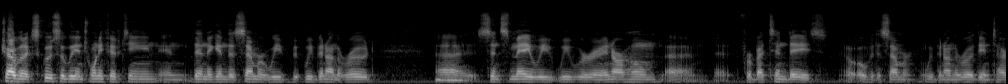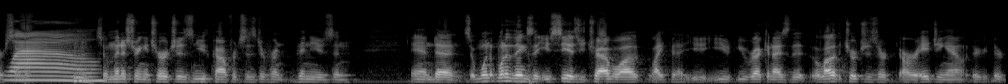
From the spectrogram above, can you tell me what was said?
traveled exclusively in 2015, and then again this summer we've we've been on the road. Uh, since May, we, we were in our home uh, uh, for about 10 days over the summer. We've been on the road the entire summer. Wow. So ministering in churches and youth conferences, different venues, and and uh, so one, one of the things that you see as you travel out like that, you, you, you recognize that a lot of the churches are, are aging out. They're, they're,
